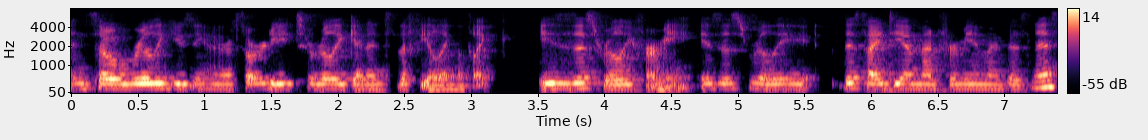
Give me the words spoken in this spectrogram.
and so really using your authority to really get into the feeling of like is this really for me? Is this really this idea meant for me in my business?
